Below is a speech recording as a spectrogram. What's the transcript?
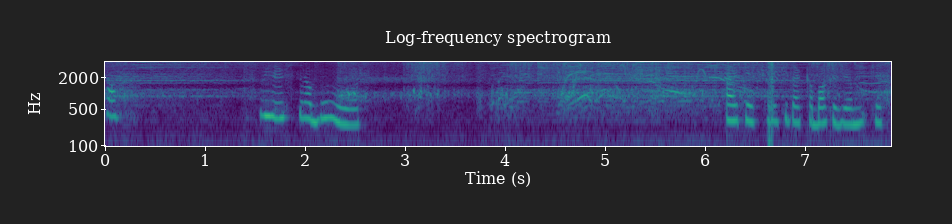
Ha. Bir de üstüne bu mu var? Arkadaşlar iki dakika bakacağım. Kesin.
